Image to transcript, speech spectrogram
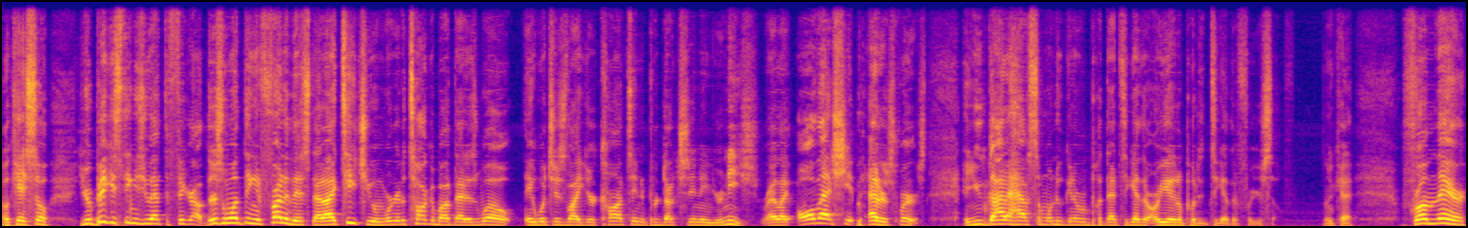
Okay, so your biggest thing is you have to figure out. There's one thing in front of this that I teach you, and we're going to talk about that as well, eh, which is like your content and production and your niche, right? Like all that shit matters first. And you got to have someone who can ever put that together, or you're going to put it together for yourself. Okay. From there,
